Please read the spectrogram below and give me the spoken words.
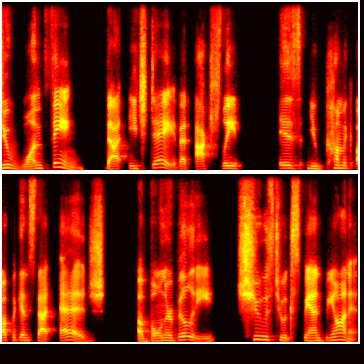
do one thing that each day that actually is you come up against that edge of vulnerability choose to expand beyond it.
